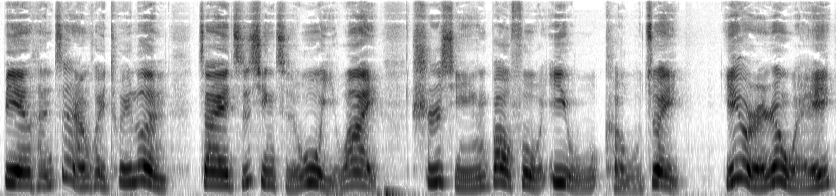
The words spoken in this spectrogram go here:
便很自然会推论，在执行职务以外施行报复亦无可无罪。也有人认为，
